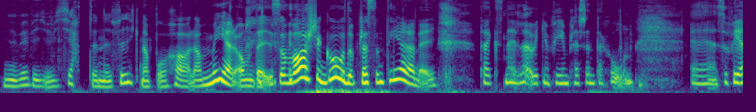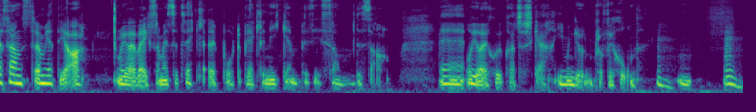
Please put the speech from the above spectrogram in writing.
Nu är vi ju jättenyfikna på att höra mer om dig, så varsågod och presentera dig. Tack snälla, vilken fin presentation. Eh, Sofia Sandström heter jag och jag är verksamhetsutvecklare på ortopedkliniken, precis som du sa. Eh, och jag är sjuksköterska i min grundprofession. Mm. Mm. Mm.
